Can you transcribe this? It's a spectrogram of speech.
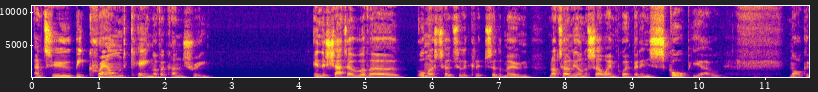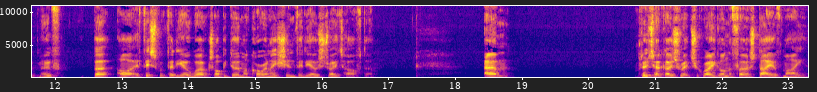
And to be crowned king of a country in the shadow of a almost total eclipse of the moon, not only on the Samhain point, but in Scorpio, not a good move. But uh, if this video works, I'll be doing my coronation video straight after. Um, Pluto goes retrograde on the first day of May.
